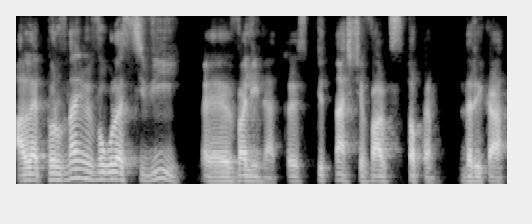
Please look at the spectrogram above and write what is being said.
Ale porównajmy w ogóle CV e, Walina. To jest 15 walk z topem Derricka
